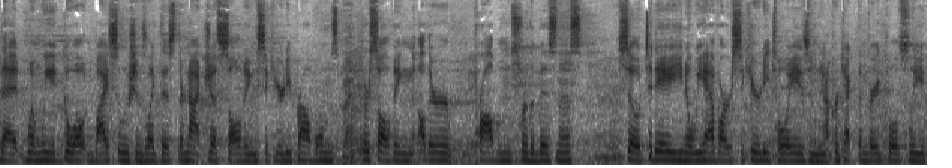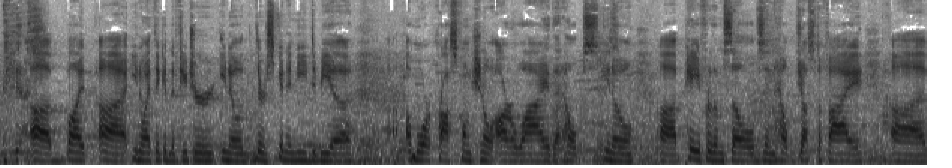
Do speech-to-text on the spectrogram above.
that when we go out and buy solutions like this, they're not just solving security problems, Right. they're solving other problems for the business. So today, you know, we have our security toys and we protect them very closely. Yes. Uh, but uh, you know, I think in the future, you know, there's going to need to be a a more cross-functional ROI that helps, you know, uh, pay for themselves and help justify, uh,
